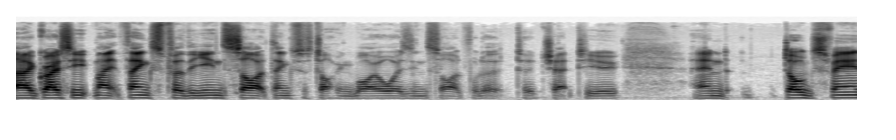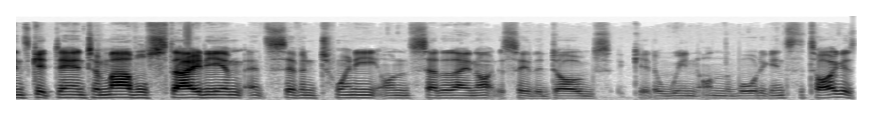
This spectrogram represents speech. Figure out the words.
Uh, Gracie, mate, thanks for the insight. Thanks for stopping by. Always insightful to, to chat to you. And Dogs fans, get down to Marvel Stadium at 7.20 on Saturday night to see the Dogs get a win on the board against the Tigers.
